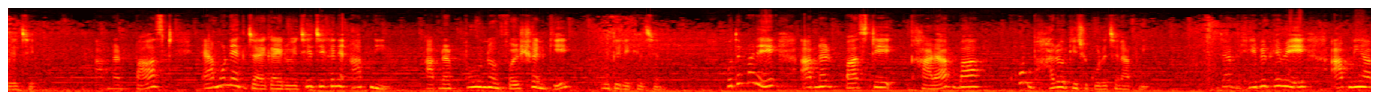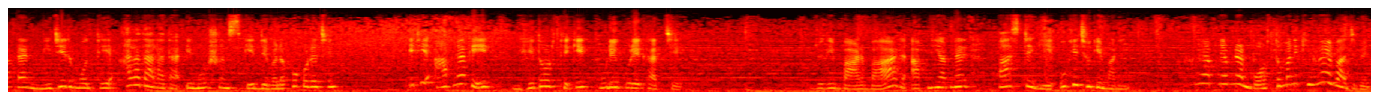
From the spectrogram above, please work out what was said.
রয়েছে। আপনার পাস্ট এমন এক জায়গায় রয়েছে যেখানে আপনি আপনার পূর্ণ ভার্সনকে পুঁতে রেখেছেন। হতে পারে আপনার পাস্টে খারাপ বা খুব ভালো কিছু করেছেন আপনি। যা ভেবে ভেবে আপনি আপনার নিজের মধ্যে আলাদা আলাদা ইমোশনসকে ডেভেলপও করেছেন। এটি আপনাকে ভেতর থেকে কুড়ে কুড়ে খাচ্ছে। যদি বারবার আপনি আপনার পাস্টে গিয়ে উকি ঝুঁকি মানেন তাহলে আপনি আপনার বর্তমানে কীভাবে বাঁচবেন?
